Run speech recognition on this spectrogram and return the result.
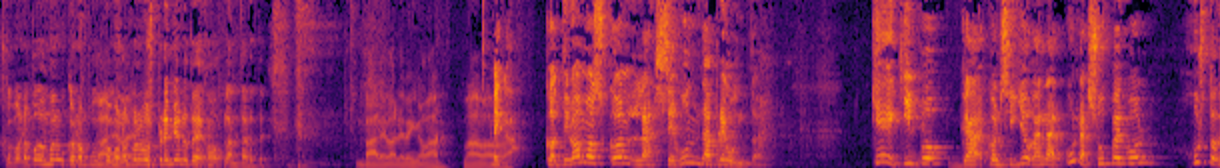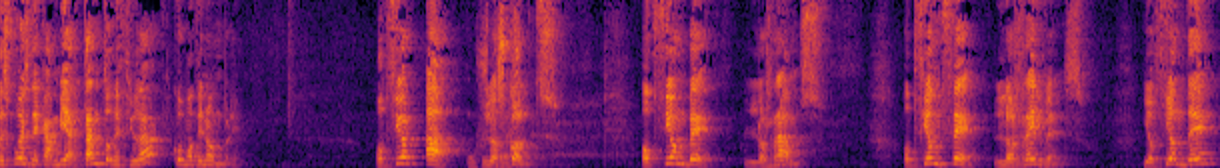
Como no, podemos, como, no vale. ponemos premio, no te dejamos plantarte. Vale, vale, venga, va. va, va, Venga, va. continuamos con la segunda pregunta. ¿Qué equipo ga- consiguió ganar una Super Bowl justo después de cambiar tanto de ciudad como de nombre? Opción A, los Colts. Opción B, los Rams. Opción C, los Ravens. Y opción D,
